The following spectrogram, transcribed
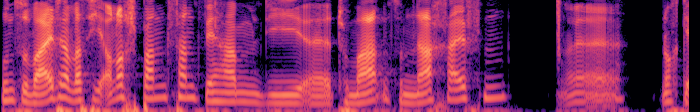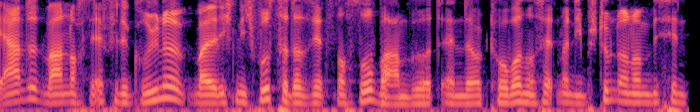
und so weiter. Was ich auch noch spannend fand, wir haben die äh, Tomaten zum Nachreifen äh, noch geerntet, waren noch sehr viele grüne, weil ich nicht wusste, dass es jetzt noch so warm wird Ende Oktober, sonst hätte man die bestimmt auch noch ein bisschen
